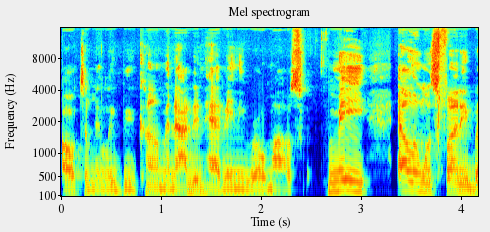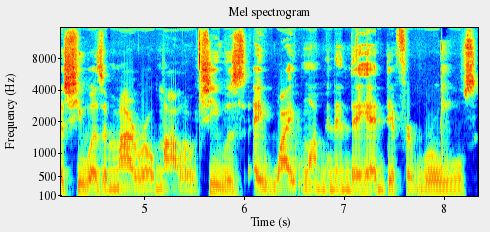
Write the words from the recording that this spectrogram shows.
ultimately become, and I didn't have any role models. For me, Ellen was funny, but she wasn't my role model. She was a white woman, and they had different rules.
